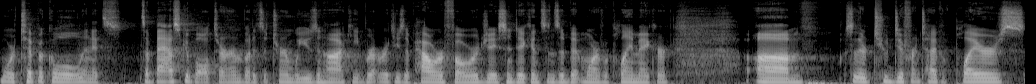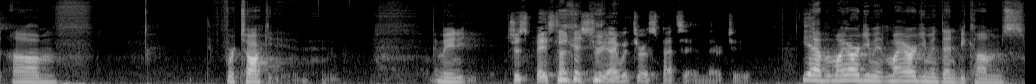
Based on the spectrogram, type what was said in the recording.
more typical, and it's it's a basketball term, but it's a term we use in hockey. Brett Ritchie's a power forward. Jason Dickinson's a bit more of a playmaker. Um, so they're two different type of players. Um, if we're talking, I mean, just based on could- history, he- I would throw Spezza in there too. yeah, but my argument, my argument then becomes,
